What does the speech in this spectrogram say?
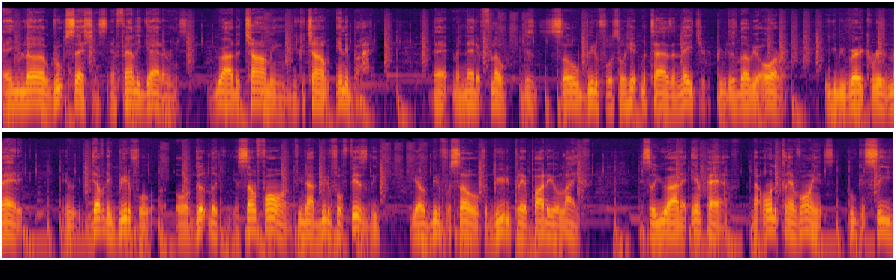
And you love group sessions and family gatherings. You are the charming, you can charm anybody. That magnetic flow, just so beautiful, so hypnotizing nature. People just love your aura. You can be very charismatic and definitely beautiful or good looking in some form. If you're not beautiful physically, you have a beautiful soul. Cause beauty play a part of your life. And so you are the empath, not only clairvoyance, who can see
